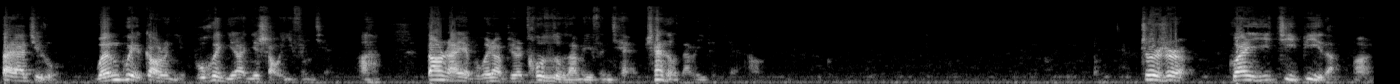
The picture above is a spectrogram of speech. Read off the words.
大家记住，文贵告诉你不会你让你少一分钱啊，当然也不会让别人偷走咱们一分钱，骗走咱们一分钱啊。这是关于 GB 的啊，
